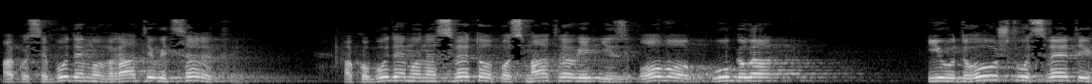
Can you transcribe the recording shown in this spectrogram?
ako se budemo vratili crkvi, ako budemo na sve to posmatrali iz ovog ugla i u društvu svetih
